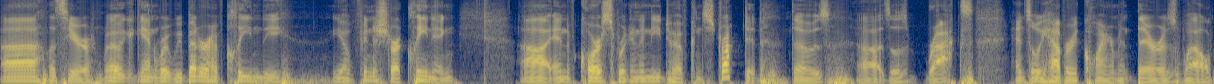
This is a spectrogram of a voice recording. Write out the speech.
Uh, let's see here. Well, again, we better have cleaned the, you know, finished our cleaning. Uh, and of course, we're going to need to have constructed those, uh, those racks, and so we have a requirement there as well.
